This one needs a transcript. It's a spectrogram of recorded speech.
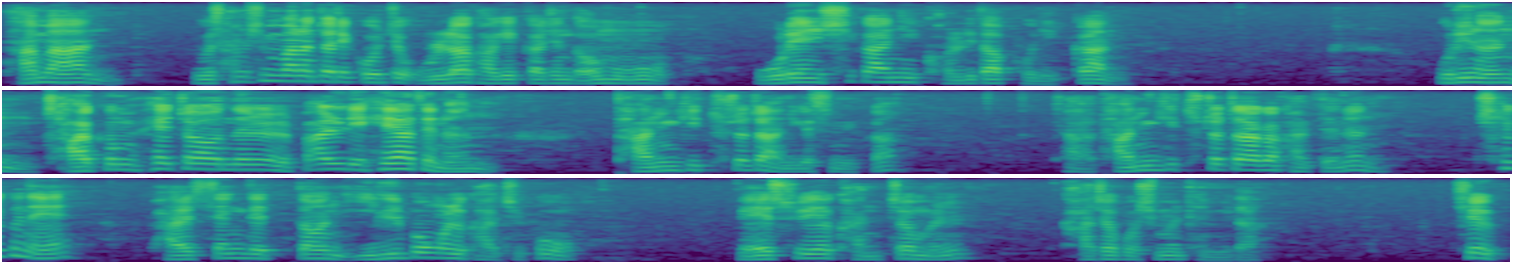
다만 이 30만원짜리 꼴찌 올라가기까지는 너무 오랜 시간이 걸리다 보니까 우리는 자금 회전을 빨리 해야 되는 단기 투자자 아니겠습니까? 자, 단기 투자자가 갈 때는 최근에 발생됐던 일봉을 가지고 매수의 관점을 가져보시면 됩니다. 즉,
